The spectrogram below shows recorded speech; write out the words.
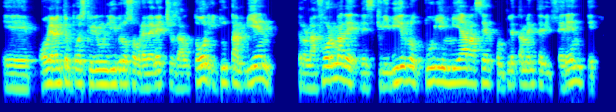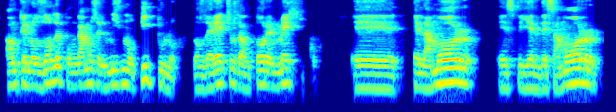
eh, obviamente puedo escribir un libro sobre derechos de autor y tú también, pero la forma de, escribirlo tuya y mía va a ser completamente diferente, aunque los dos le pongamos el mismo título, los derechos de autor en México, eh, el amor este, y el desamor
